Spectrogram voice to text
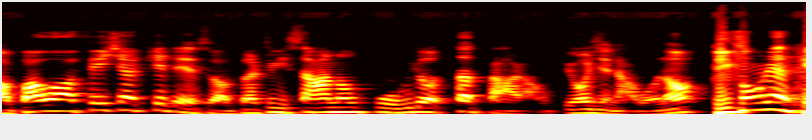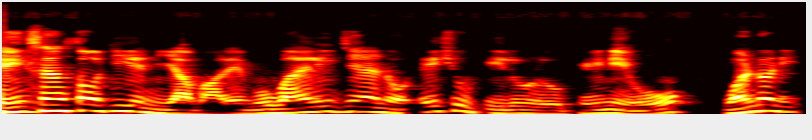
အာ power efficient ဖြစ်တယ်ဆိုတော့ battery စားနှုန်းပို့ပြီးတော့တက်တာအောင်ပြောချင်တာပေါ့နော်ဒီဖုန်းနဲ့ game sensor ကြည့်တဲ့နေရာမှာလည်း mobile legend တို့ HOT လို့လို့ game တွေကို120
